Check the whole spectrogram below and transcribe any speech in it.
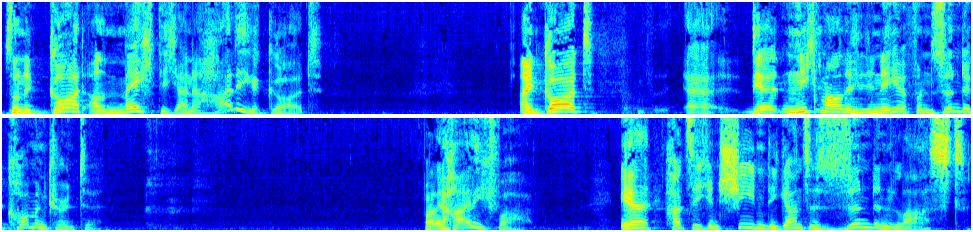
sondern Gott allmächtig, ein heiliger Gott, ein Gott, äh, der nicht mal in die Nähe von Sünde kommen könnte, weil er heilig war. Er hat sich entschieden, die ganze Sündenlast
